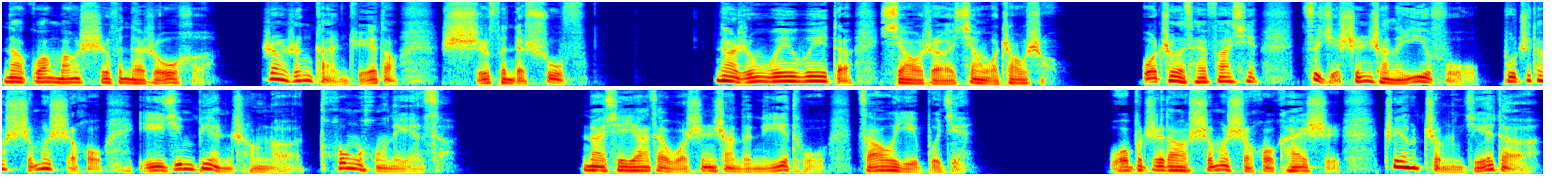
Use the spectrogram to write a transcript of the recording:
那光芒十分的柔和，让人感觉到十分的舒服。那人微微的笑着向我招手，我这才发现自己身上的衣服不知道什么时候已经变成了通红的颜色。那些压在我身上的泥土早已不见，我不知道什么时候开始这样整洁的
